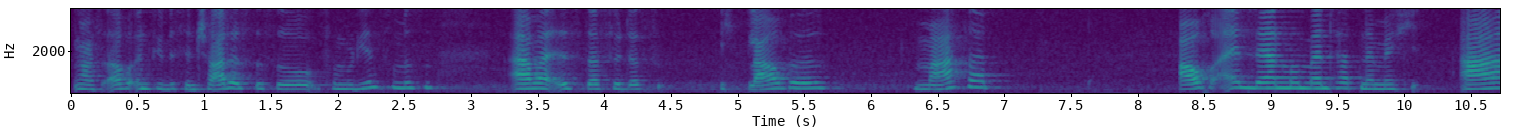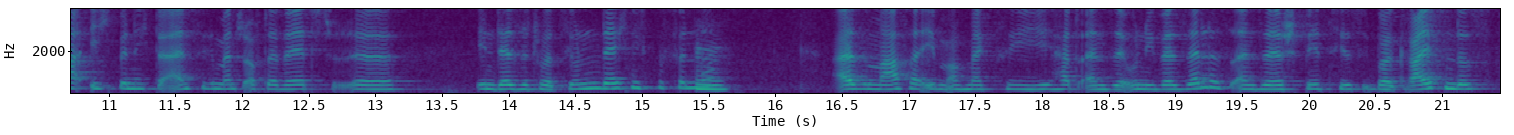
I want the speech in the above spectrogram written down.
was auch irgendwie ein bisschen schade ist, das so formulieren zu müssen, aber ist dafür, dass ich glaube, Martha auch einen Lernmoment hat, nämlich A, ich bin nicht der einzige Mensch auf der Welt äh, in der Situation, in der ich mich befinde. Mhm. Also Martha eben auch merkt, sie hat ein sehr universelles, ein sehr speziesübergreifendes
